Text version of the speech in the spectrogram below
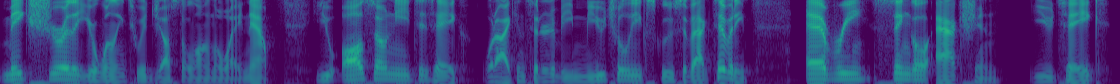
make sure that you're willing to adjust along the way. Now, you also need to take what I consider to be mutually exclusive activity. Every single action you take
